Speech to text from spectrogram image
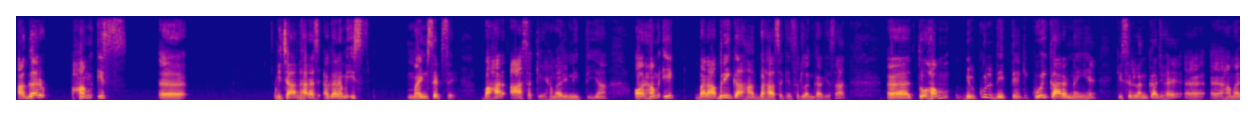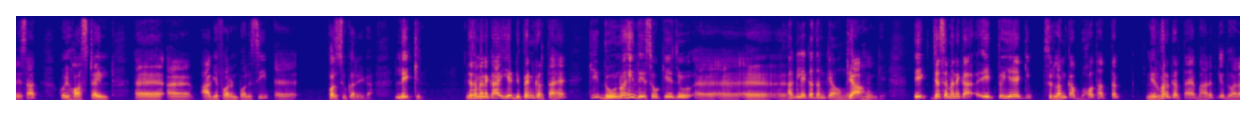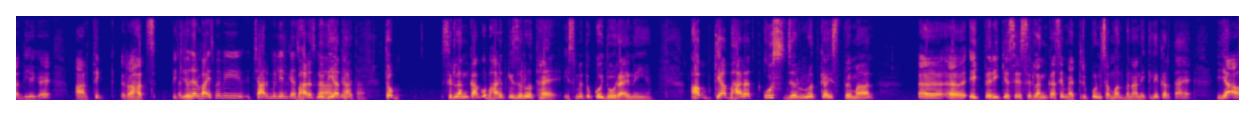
अगर हम इस विचारधारा से अगर हम इस माइंडसेट से बाहर आ सकें हमारी नीतियाँ और हम एक बराबरी का हाथ बढ़ा सकें श्रीलंका के साथ तो हम बिल्कुल देखते हैं कि कोई कारण नहीं है कि श्रीलंका जो है हमारे साथ कोई हॉस्टाइल आगे फॉरेन पॉलिसी परस्यू करेगा। लेकिन जैसा मैंने कहा ये डिपेंड करता है कि दोनों ही देशों के जो अ, अ, अ, अगले कदम क्या होंगे? क्या होंगे? एक जैसे मैंने कहा एक तो यह है कि श्रीलंका बहुत हद तक निर्भर करता है भारत के द्वारा दिए गए आर्थिक राहत से- के ऊपर। 2022 में भी चार मिलियन के भारत ने दिया पेय था। तो श्रीलंका को भारत की ज़रूरत है, इसमें तो कोई दो राय नहीं है। अब क्या भारत उस ज़रूरत का इस्तेमाल एक तरीके से श्रीलंका से मैत्रीपूर्ण संबंध बनाने के लिए करता है, या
